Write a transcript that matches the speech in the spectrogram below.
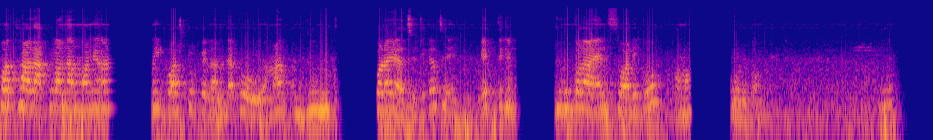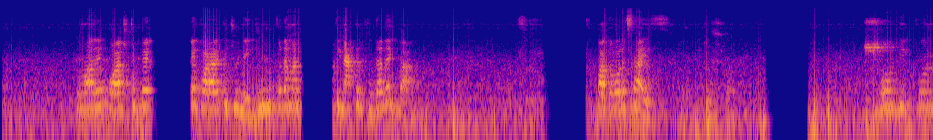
কথা রাখলাম না মনে অনেক কষ্ট পেলাম দেখো আমার জুম করাই আছে ঠিক আছে? এর থেকে করা আই সরি গো, ক্ষমা করে তোমাদের কষ্ট পেলে করার কিছু নেই। জুম করে আমার কি নাকের ফুটা দেখবা? কত বড় সাইজ বৌদি কোন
